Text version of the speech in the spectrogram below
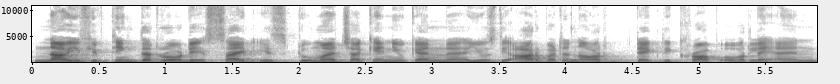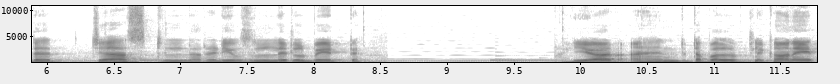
Now if you think the road side is too much again you can uh, use the R button or take the crop overlay and uh, just reduce a little bit here and double click on it.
